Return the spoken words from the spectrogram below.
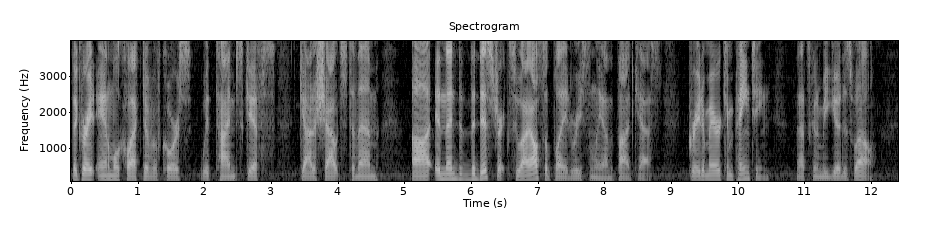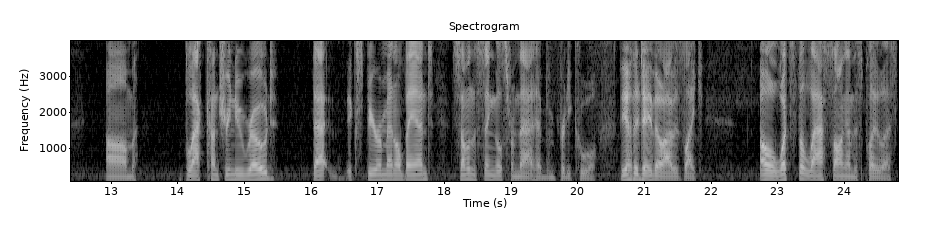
The Great Animal Collective, of course, with Time Skiffs. Got a shouts to them. Uh, and then the Districts, who I also played recently on the podcast. Great American Painting. That's going to be good as well. Um, Black Country New Road, that experimental band. Some of the singles from that have been pretty cool. The other day, though, I was like, oh, what's the last song on this playlist?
